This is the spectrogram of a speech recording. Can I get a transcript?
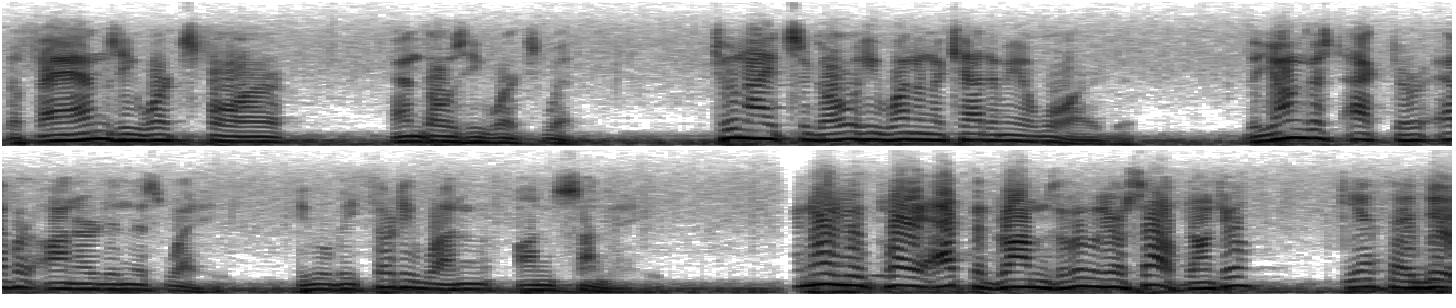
the fans he works for, and those he works with. Two nights ago, he won an Academy Award, the youngest actor ever honored in this way. He will be 31 on Sunday. I know you play at the drums a little yourself, don't you? Yes, I do.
